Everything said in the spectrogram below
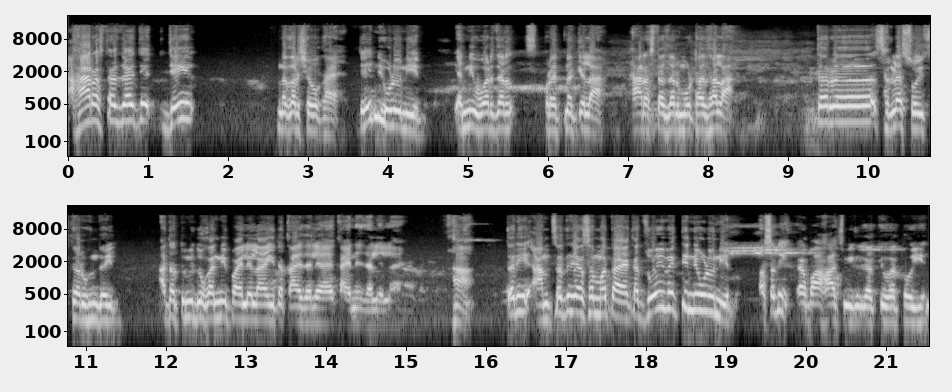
हा रस्ता जर जे जे नगरसेवक आहे जे निवडून येईल यांनी वर जर प्रयत्न केला हा रस्ता जर मोठा झाला तर सगळ्यात सोयीस्कर होऊन जाईल. आता तुम्ही दोघांनी पाहिलेलं आहे इथं काय झाले आहे काय नाही झालेलं आहे. हां. तरी आमचं तरी असं मत आहे का जोही व्यक्ती निवडून येईल असं नाही बा हाच किंवा तो येईल.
